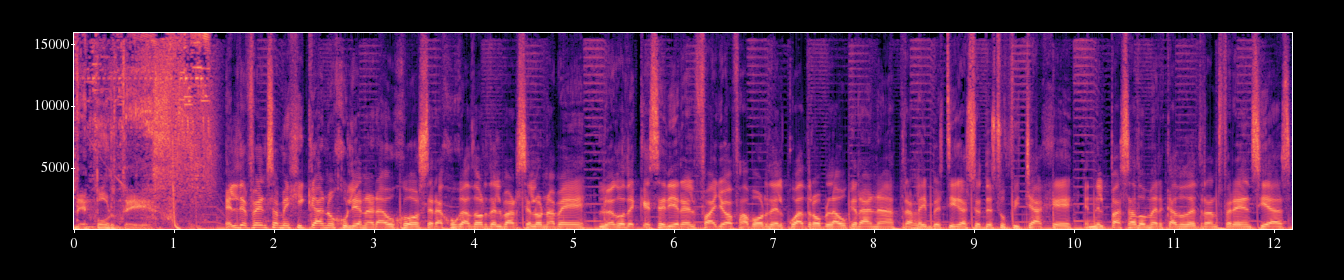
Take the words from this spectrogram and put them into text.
Deportes. El defensa mexicano Julián Araujo será jugador del Barcelona B luego de que se diera el fallo a favor del cuadro Blaugrana tras la investigación de su fichaje en el pasado mercado de transferencias,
